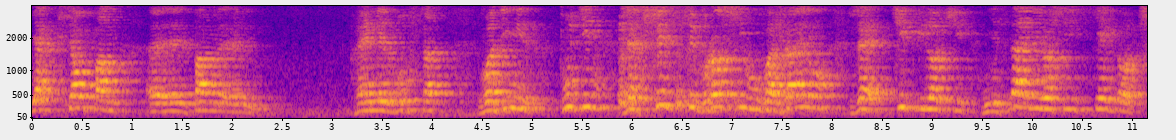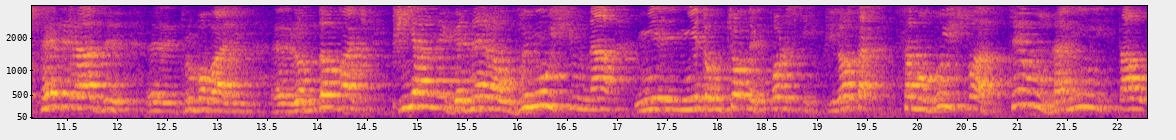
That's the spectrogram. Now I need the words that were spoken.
jak chciał pan, e, pan e, premier wówczas Władimir Putin, że wszyscy w Rosji uważają, że ci piloci nie znali rosyjskiego, cztery razy e, próbowali e, lądować, pijany generał wymusił na nie, niedouczonych polskich pilotach. Samobójstwo, a z tyłu za nimi stał e,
